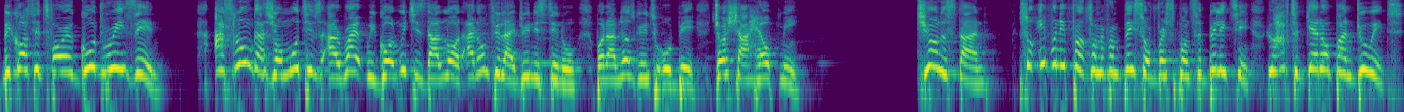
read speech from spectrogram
because it's for a good reason. As long as your motives are right with God, which is that Lord, I don't feel like doing this thing, oh, but I'm just going to obey. Shall help me. Do you understand? So even if from, from a place of responsibility, you have to get up and do it.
